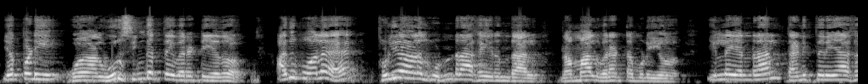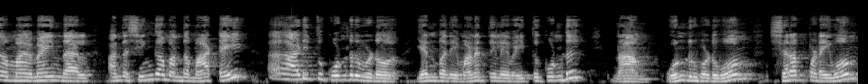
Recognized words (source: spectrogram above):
எப்படி ஒரு சிங்கத்தை விரட்டியதோ அதுபோல தொழிலாளர்கள் ஒன்றாக இருந்தால் நம்மால் விரட்ட முடியும். இல்லை என்றால் தனித்தனியாக ம- மேய்ந்தால் அந்த சிங்கம் அந்த மாட்டை அடித்து கொன்று விடும் என்பதை மனத்திலே வைத்துக்கொண்டு நாம் ஒன்றுபடுவோம் சிறப்படைவோம்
